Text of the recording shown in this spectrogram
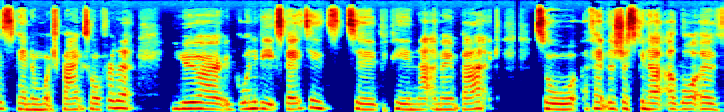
is, depending on which banks offer that, you are going to be expected to be paying that amount back. So I think there's just been a, a lot of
